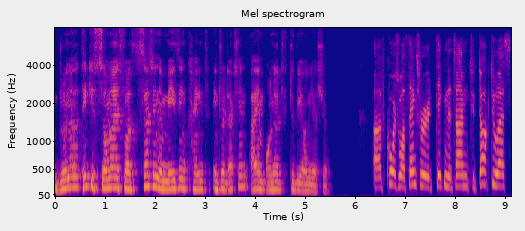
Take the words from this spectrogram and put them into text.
Bruno, thank you so much for such an amazing, kind introduction. I am honored to be on your show. Of course. Well, thanks for taking the time to talk to us.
